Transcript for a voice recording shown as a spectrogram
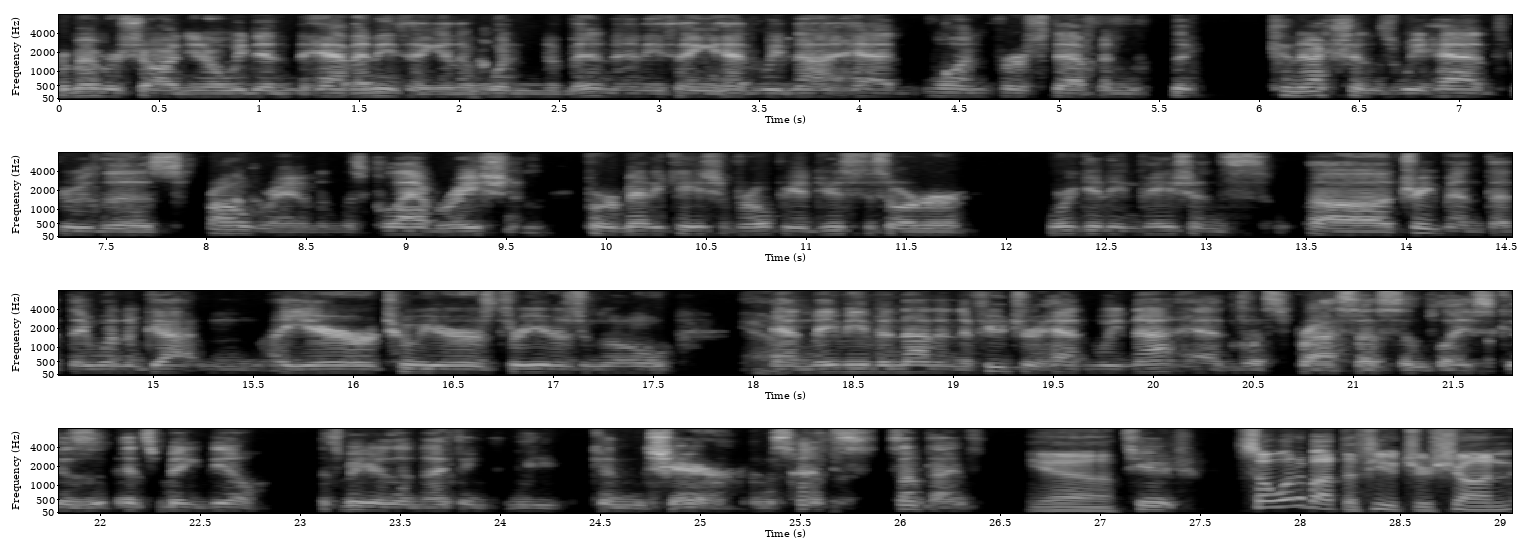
remember, Sean, you know, we didn't have anything and it wouldn't have been anything had we not had one first step and the connections we had through this program and this collaboration for medication for opioid use disorder. We're getting patients uh, treatment that they wouldn't have gotten a year, two years, three years ago, yeah. and maybe even not in the future had we not had this process in place because it's a big deal it's bigger than I think we can share in a sense. Sometimes, yeah, it's huge. So, what about the future, Sean?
